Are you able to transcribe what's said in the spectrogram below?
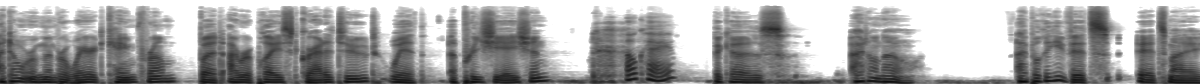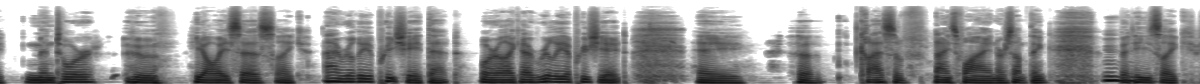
I don't remember where it came from, but I replaced gratitude with appreciation Okay. Because I don't know. I believe it's it's my mentor who he always says like I really appreciate that or like I really appreciate a, a glass of nice wine or something but Mhm. he's like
